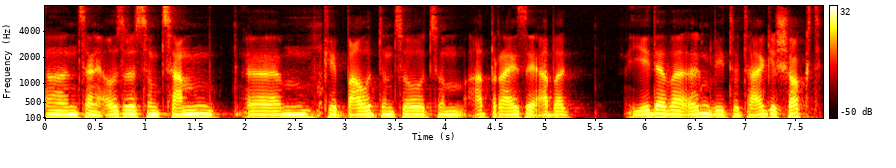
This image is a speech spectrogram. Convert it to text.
und seine Ausrüstung zusammengebaut ähm, und so zum Abreise, aber jeder war irgendwie total geschockt.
